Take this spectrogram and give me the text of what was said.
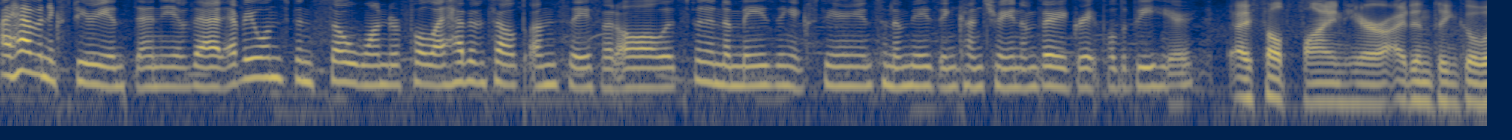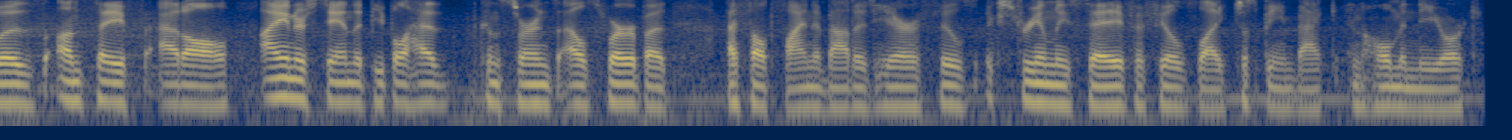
I haven't experienced any of that. Everyone's been so wonderful. I haven't felt unsafe at all. It's been an amazing experience, an amazing country, and I'm very grateful to be here. I felt fine here. I didn't think it was unsafe at all. I understand that people had concerns elsewhere, but I felt fine about it here. It feels extremely safe. It feels like just being back in home in New York.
